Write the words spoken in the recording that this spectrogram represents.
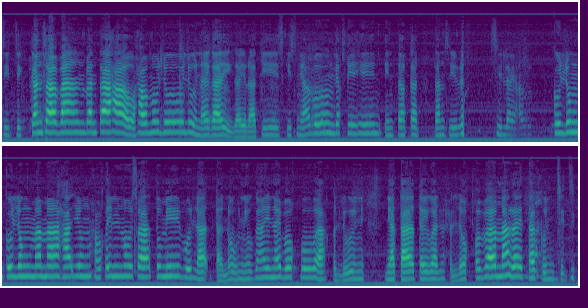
Cicikan saban bantahau hau mululu nagai gai rakis kis nyabung lekin intakan kan si sila kulung kulung mama hayung hukil musa tumi bula tanuh ni gai na buku ah, akulun nyata taiwan halok ba maray takun cicik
